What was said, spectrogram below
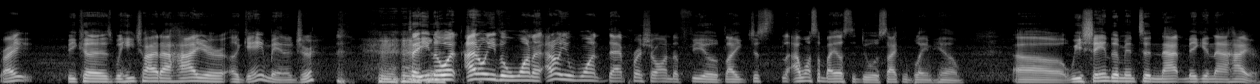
right? Because when he tried to hire a game manager, say, you know what? I don't even want to. I don't even want that pressure on the field. Like, just I want somebody else to do it, so I can blame him. Uh, we shamed him into not making that hire,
